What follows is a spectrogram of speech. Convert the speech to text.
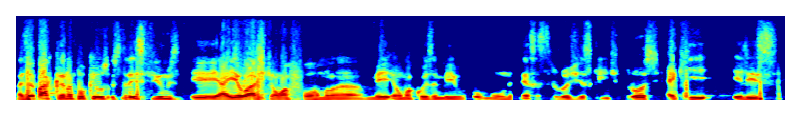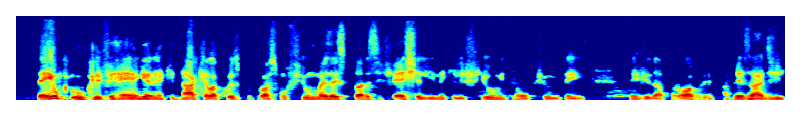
Mas é bacana porque os, os três filmes, e aí eu acho que é uma fórmula, é uma coisa meio comum nessas trilogias que a gente trouxe, é que eles têm o, o cliffhanger, né? Que dá aquela coisa pro próximo filme, mas a história se fecha ali naquele filme, então o filme tem tem vida própria, apesar de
